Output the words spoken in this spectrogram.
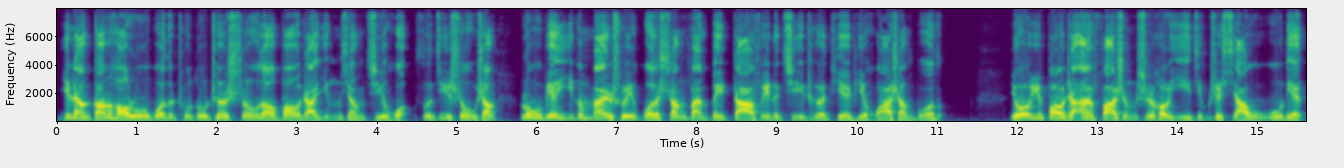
一辆刚好路过的出租车受到爆炸影响起火，司机受伤。路边一个卖水果的商贩被炸飞的汽车铁皮划伤脖子。由于爆炸案发生时候已经是下午五点，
